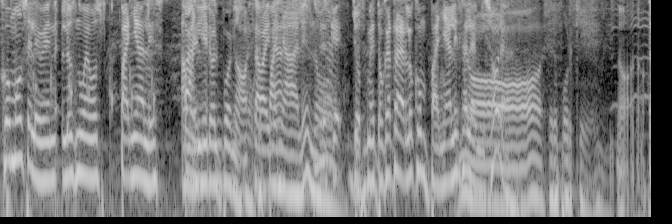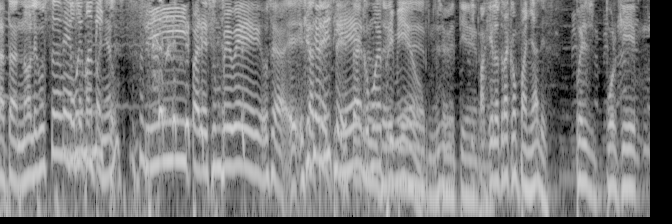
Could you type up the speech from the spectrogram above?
cómo se le ven los nuevos pañales a My Paña- Little Pony. No, esa vaina- Pañales, no. Es que yo me toca traerlo con pañales a la emisora. No, ¿Pero por qué? no, no. Tata, ¿no le gusta Se ve muy con mamito. pañales? Sí, parece un bebé, o sea, Es que está se triste, está como se ve deprimido. tierno, se ve ¿Y para qué lo trae con pañales? Pues porque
